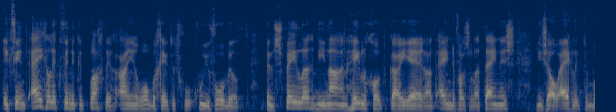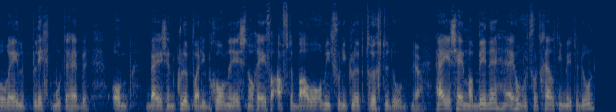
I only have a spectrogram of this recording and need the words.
ik vind eigenlijk vind ik het prachtig. Arjen Robben geeft het go- goede voorbeeld. Een speler die na een hele grote carrière aan het einde van zijn Latijn is, die zou eigenlijk de morele plicht moeten hebben om bij zijn club waar hij begonnen is nog even af te bouwen om iets voor die club terug te doen. Ja. Hij is helemaal binnen, hij hoeft het voor het geld niet meer te doen.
